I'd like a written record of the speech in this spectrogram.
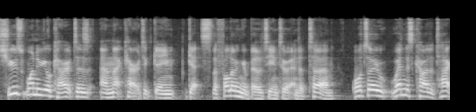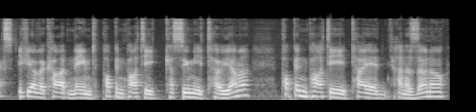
Choose one of your characters and that character gain gets the following ability until end of turn. Also, when this card attacks, if you have a card named Poppin Party Kasumi Toyama, Poppin Party Tae Hanazono,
